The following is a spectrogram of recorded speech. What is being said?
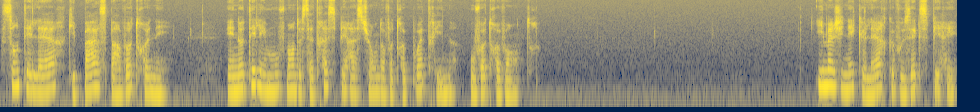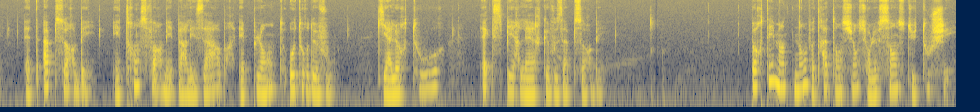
Sentez l'air qui passe par votre nez et notez les mouvements de cette respiration dans votre poitrine ou votre ventre. Imaginez que l'air que vous expirez est absorbé et transformé par les arbres et plantes autour de vous, qui à leur tour expirent l'air que vous absorbez. Portez maintenant votre attention sur le sens du toucher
